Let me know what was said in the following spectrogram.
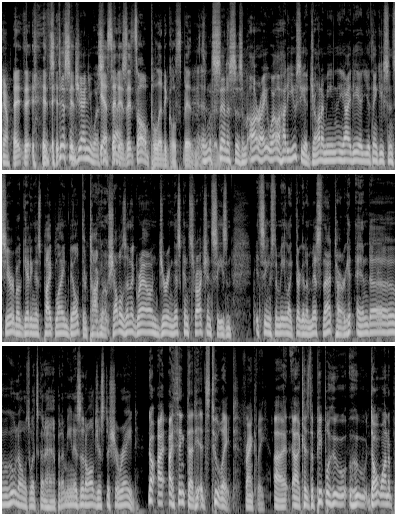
yeah. It, it, it's it, disingenuous. yes, it is. It's all political spin and cynicism. All right. Well, how do you see it, John? I mean, the idea you think he's sincere about getting this pipeline built? They're talking about shovels in the ground during this construction season it seems to me like they're going to miss that target, and uh, who knows what's going to happen. I mean, is it all just a charade? No, I, I think that it's too late, frankly, because uh, uh, the people who, who don't want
